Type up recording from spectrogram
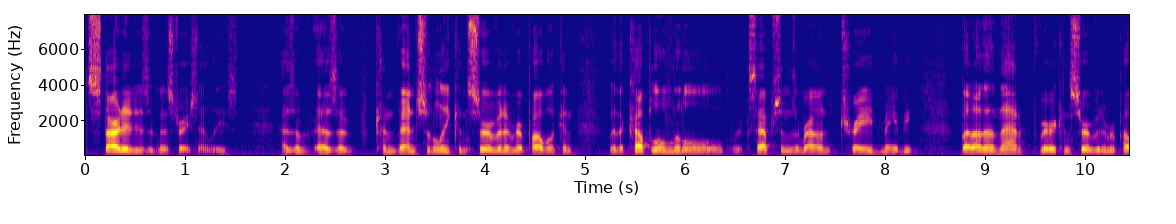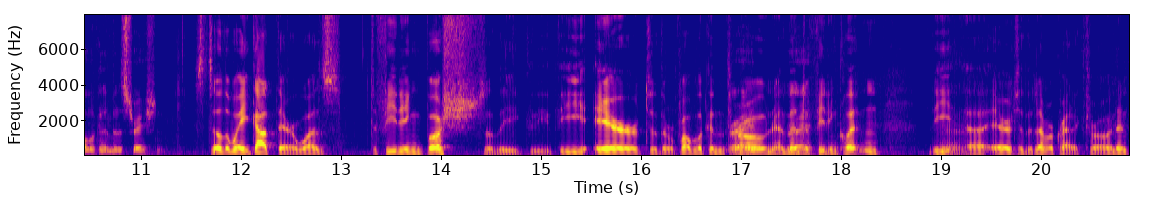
started his administration at least as a, as a conventionally conservative Republican with a couple of little exceptions around trade maybe. But other than that, very conservative Republican administration. Still, the way he got there was defeating Bush, so the, the, the heir to the Republican throne, Right, and then right. defeating Clinton, the uh, heir to the Democratic throne. And,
